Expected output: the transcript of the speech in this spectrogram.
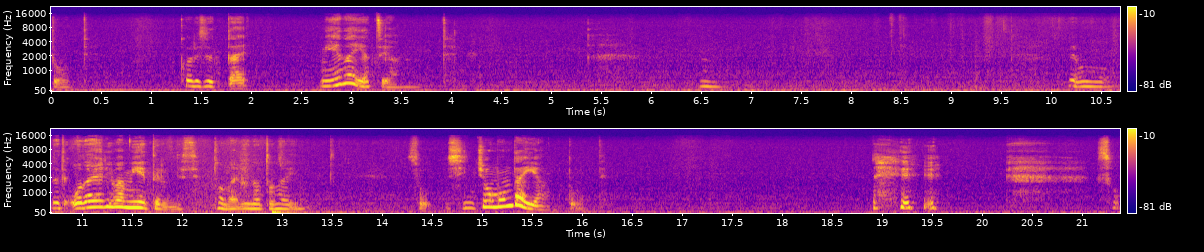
と思って。これ絶対見えないやつやんって。うん。でもだっておだやりは見えてるんですよ。隣の隣の。そう身長問題やんと思って。そう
